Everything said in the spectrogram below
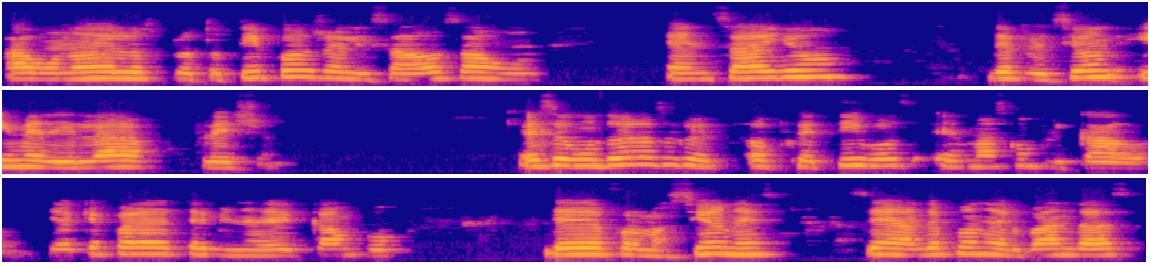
a uno de los prototipos realizados a un ensayo de fricción y medir la flecha. El segundo de los objetivos es más complicado, ya que para determinar el campo de deformaciones se han de poner bandas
